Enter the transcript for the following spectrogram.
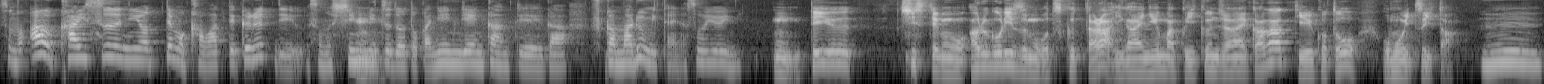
その会う回数によっても変わってくるっていうその親密度とか人間関係が深まるみたいな、そういう意味。うん、っていうシステムをアルゴリズムを作ったら意外にうまくいくんじゃないかなっていうことを思いついた。うん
